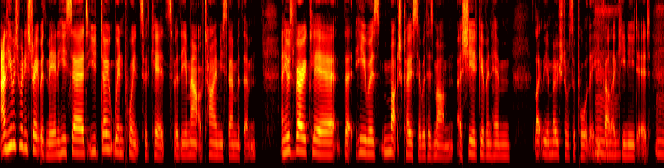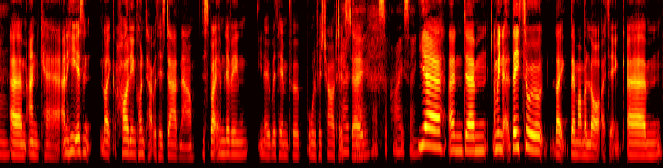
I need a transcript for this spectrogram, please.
And he was really straight with me and he said, You don't win points with kids for the amount of time you spend with them. And he was very clear that he was much closer with his mum as she had given him like the emotional support that he felt like he needed um, and care. And he isn't like hardly in contact with his dad now, despite him living, you know, with him for all of his childhood. Okay, So that's surprising. yeah, and um, I mean, they saw like their mum a lot, I think. Um,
